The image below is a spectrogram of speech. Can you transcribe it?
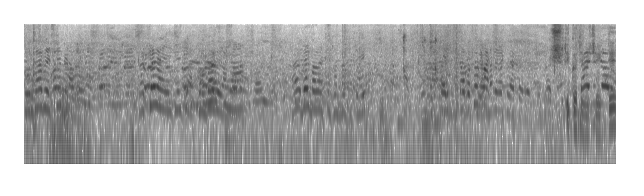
Torba versene abla. Kaçsana gece torba ver abla. Ha ver bana sıfırdan tutayım. Bana Şu dikkatimi çekti.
